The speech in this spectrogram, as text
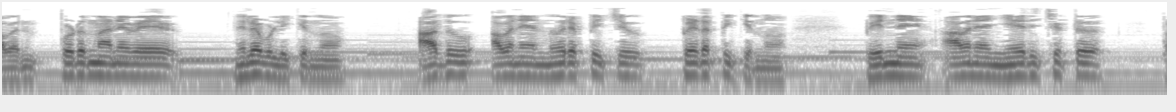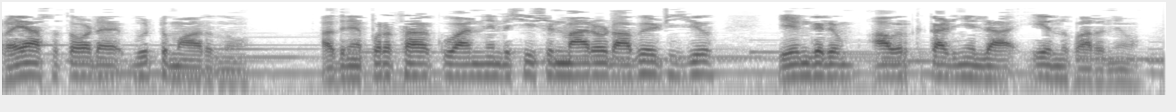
അവൻ പെടുന്നനവെ നിലവിളിക്കുന്നു. അത് അവനെ നുരപ്പിച്ചു പിടപ്പിക്കുന്നു. പിന്നെ അവനെ ഞെരിച്ചിട്ട് പ്രയാസത്തോടെ വിട്ടുമാറുന്നു. അതിനെ പുറത്താക്കുവാൻ നിന്റെ ശിഷ്യന്മാരോട് അപേക്ഷിച്ചു എങ്കിലും അവർക്ക് കഴിഞ്ഞില്ല എന്ന് പറഞ്ഞു.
